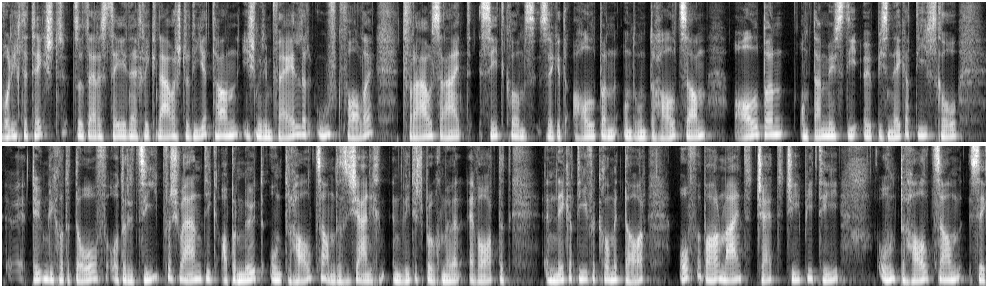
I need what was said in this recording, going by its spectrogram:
Als ich den Text zu dieser Szene ein bisschen genauer studiert habe, ist mir im Fehler aufgefallen. Die Frau sagt, Sitcoms seien albern und unterhaltsam. Albern und dann müsste etwas Negatives kommen, äh, dümmlich oder doof oder eine Zeitverschwendung, aber nicht unterhaltsam. Das ist eigentlich ein Widerspruch. Man erwartet einen negativen Kommentar. Offenbar meint ChatGPT, unterhaltsam sei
